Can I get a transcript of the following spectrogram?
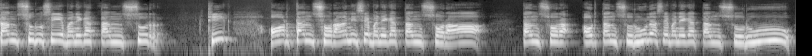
तनसुर से ये बनेगा तनसुर, ठीक? और तनसुरानी से बनेगा तनसुरा तनसुरा और तनसुरूना से बनेगा तनसुरू,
